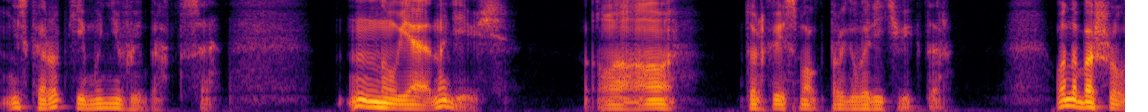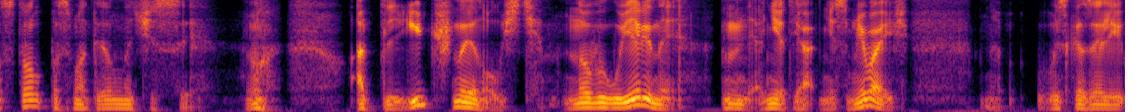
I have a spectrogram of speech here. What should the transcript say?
из коробки ему не выбраться. Ну, я надеюсь. О, — только и смог проговорить Виктор. Он обошел стол, посмотрел на часы. — Отличная новость. Но вы уверены? Нет, я не сомневаюсь. Вы сказали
